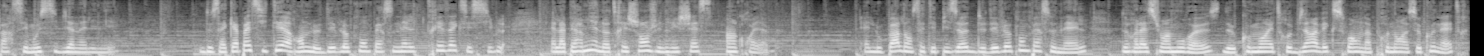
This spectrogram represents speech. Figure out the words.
par ses mots si bien alignés. De sa capacité à rendre le développement personnel très accessible, elle a permis à notre échange une richesse incroyable. Elle nous parle dans cet épisode de développement personnel, de relations amoureuses, de comment être bien avec soi en apprenant à se connaître,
